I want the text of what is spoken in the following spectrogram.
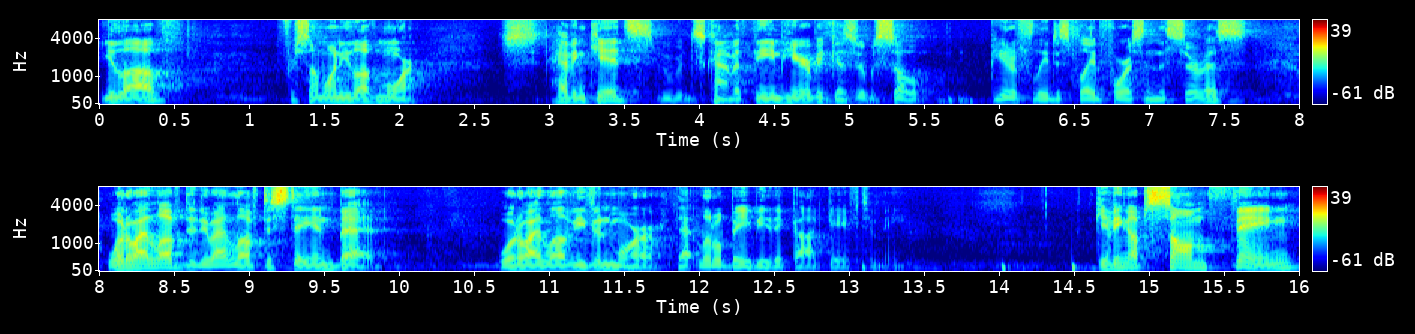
you love for someone you love more. Having kids, it's kind of a theme here because it was so beautifully displayed for us in the service. What do I love to do? I love to stay in bed. What do I love even more? That little baby that God gave to me. Giving up something,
